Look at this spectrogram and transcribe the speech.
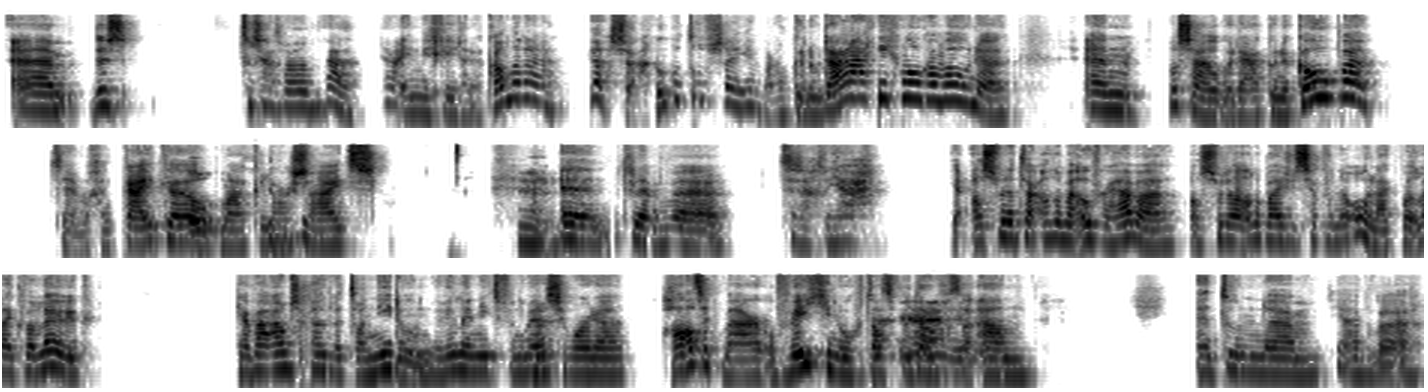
ehm, dus toen zaten we, ja, ja, emigreren naar Canada. Ja, dat zou ook wel tof zijn. Ja, waarom kunnen we daar eigenlijk niet gewoon gaan wonen? En wat zouden we daar kunnen kopen? Zijn we gaan kijken op makelaarsites. Ja. En toen hebben we, toen dachten we, ja, ja, als we het daar allebei over hebben, als we dan allebei zoiets hebben van, oh, lijkt wel, lijkt wel leuk. Ja, waarom zouden we het dan niet doen? We willen niet van die mensen worden, had ik maar, of weet je nog dat we dachten aan. En toen ehm, ja, hebben we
